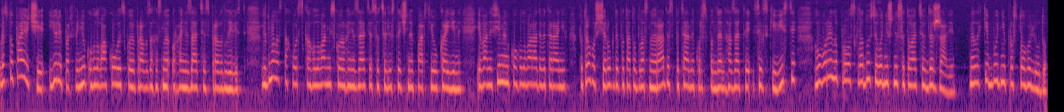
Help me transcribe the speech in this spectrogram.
Виступаючи, Юрій Парфенюк, голова Ковальської правозахисної організації Справедливість, Людмила Стахорська, голова міської організації Соціалістичної партії України, Іван Ефіменко, голова Ради ветеранів, Петро Горщирук, депутат обласної ради, спеціальний кореспондент газети Сільські вісті, говорили про складну сьогоднішню ситуацію в державі. Нелегкі будні простого люду,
